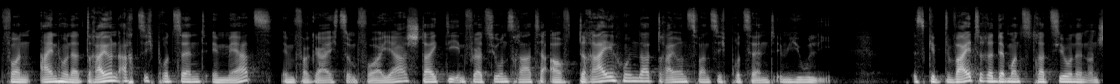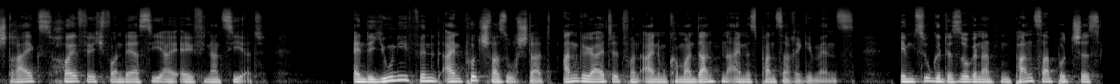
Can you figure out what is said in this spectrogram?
Von 183 Prozent im März im Vergleich zum Vorjahr steigt die Inflationsrate auf 323 Prozent im Juli. Es gibt weitere Demonstrationen und Streiks, häufig von der CIA finanziert. Ende Juni findet ein Putschversuch statt, angeleitet von einem Kommandanten eines Panzerregiments. Im Zuge des sogenannten Panzerputsches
